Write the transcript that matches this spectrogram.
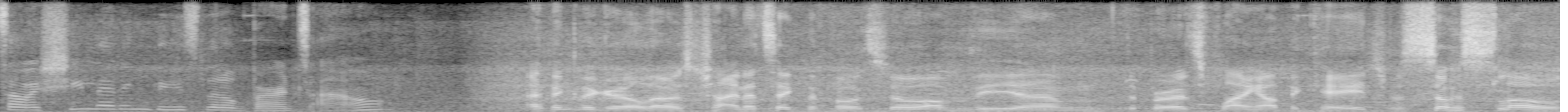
So is she letting these little birds out? I think the girl that was trying to take the photo of the um, the birds flying out the cage was so slow.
